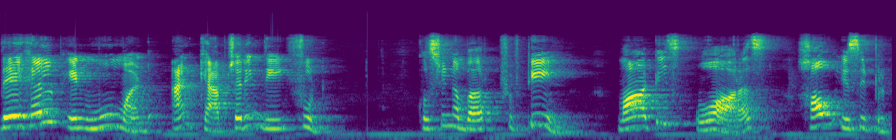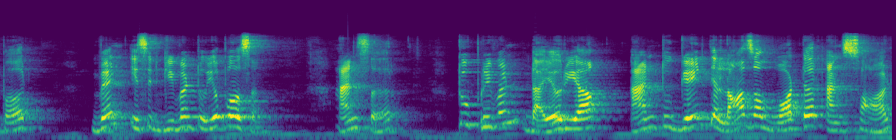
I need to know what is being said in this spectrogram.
They help in movement and capturing the food. Question number 15. What is ORS? How is it prepared? When is it given to a person? Answer. To prevent diarrhea and to gain the loss of water and salt,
